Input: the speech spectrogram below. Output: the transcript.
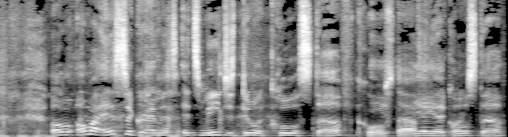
on, on my Instagram, it's, it's me just doing cool stuff. Cool Yeah, stuff? Yeah, yeah, cool Like- stuff.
